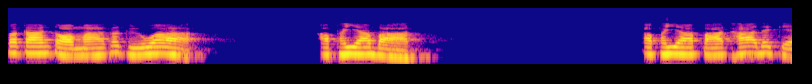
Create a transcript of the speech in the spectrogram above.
ประการต่อมาก็คือว่าอภยาบาทอภยาปาทะได้แก่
